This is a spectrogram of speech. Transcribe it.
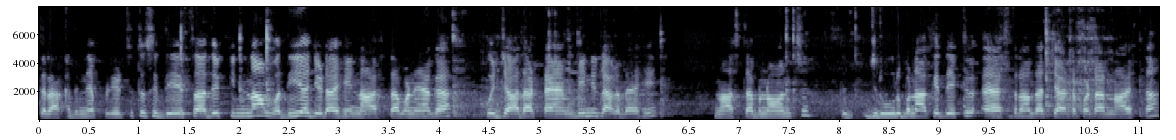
ਤੇ ਰੱਖ ਦਿੰਦੇ ਆ ਪਲੇਟ 'ਚ। ਤੁਸੀਂ ਦੇਖ ਸਕਦੇ ਹੋ ਕਿੰਨਾ ਵਧੀਆ ਜਿਹੜਾ ਇਹ ਨਾਸ਼ਤਾ ਬਣਿਆਗਾ ਕੋਈ ਜ਼ਿਆਦਾ ਟਾਈਮ ਵੀ ਨਹੀਂ ਲੱਗਦਾ ਇਹ ਨਾਸ਼ਤਾ ਬਣਾਉਣ 'ਚ। ਤੇ ਜ਼ਰੂਰ ਬਣਾ ਕੇ ਦੇਖਿਓ ਇਸ ਤਰ੍ਹਾਂ ਦਾ ਚਟਪਟਾ ਨਾਸ਼ਤਾ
